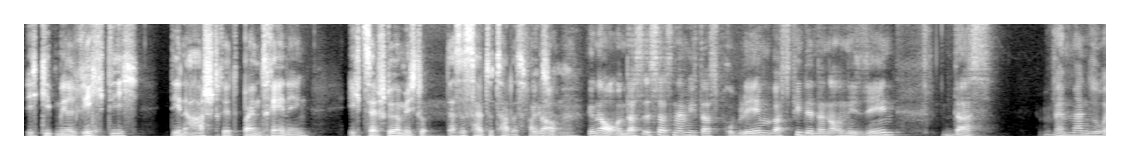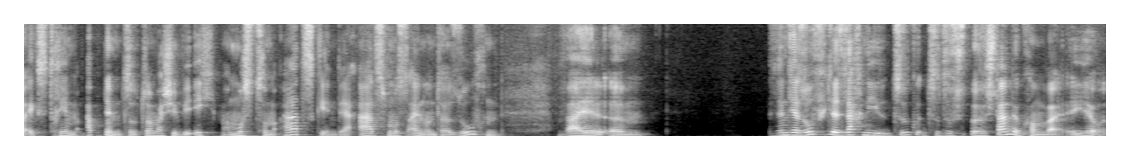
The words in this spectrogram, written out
ich gebe mir richtig den Arschtritt beim Training ich zerstöre mich. Das ist halt total das Falsche. Genau, ne? genau. Und das ist das nämlich das Problem, was viele dann auch nicht sehen, dass wenn man so extrem abnimmt, so zum Beispiel wie ich, man muss zum Arzt gehen. Der Arzt muss einen untersuchen, weil ähm, es sind ja so viele Sachen, die zu, zu, zustande kommen, weil hier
